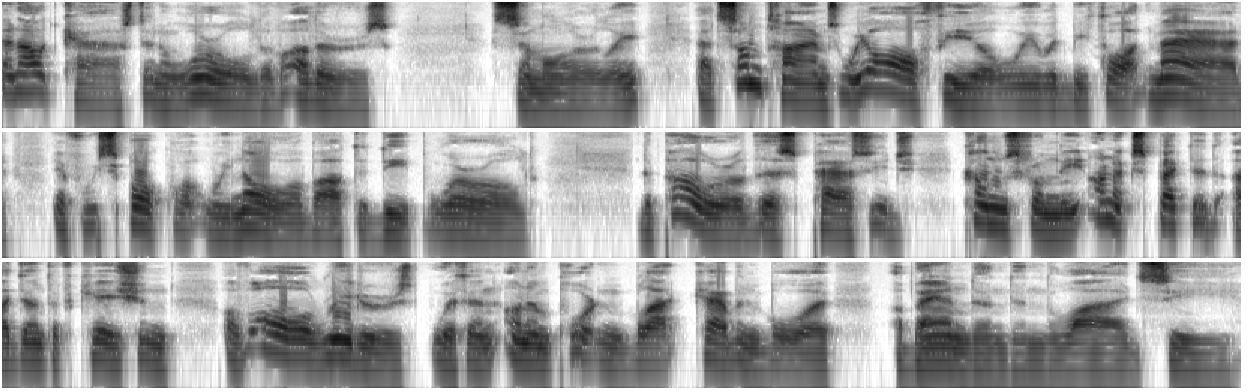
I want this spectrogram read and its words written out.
an outcast in a world of others. Similarly, at some times we all feel we would be thought mad if we spoke what we know about the deep world. The power of this passage comes from the unexpected identification of all readers with an unimportant black cabin boy abandoned in the wide sea.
